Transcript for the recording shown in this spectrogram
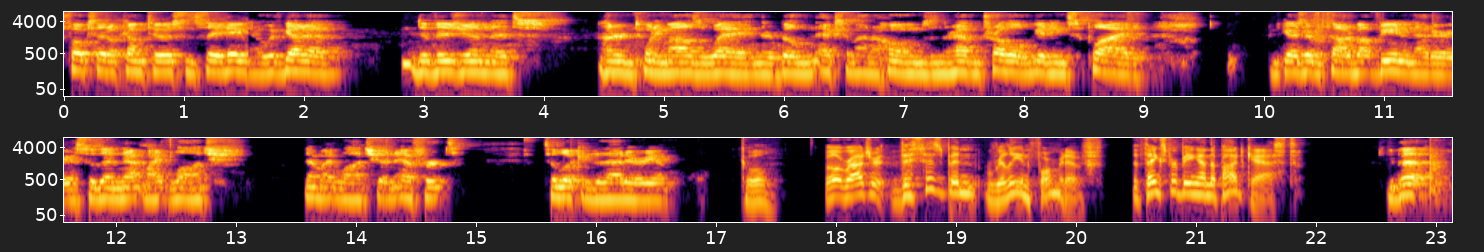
folks that'll come to us and say, hey, you know, we've got a division that's 120 miles away and they're building X amount of homes and they're having trouble getting supplied. You guys ever thought about being in that area? So then that might launch that might launch an effort to look into that area. Cool. Well, Roger, this has been really informative. Thanks for being on the podcast. You bet.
